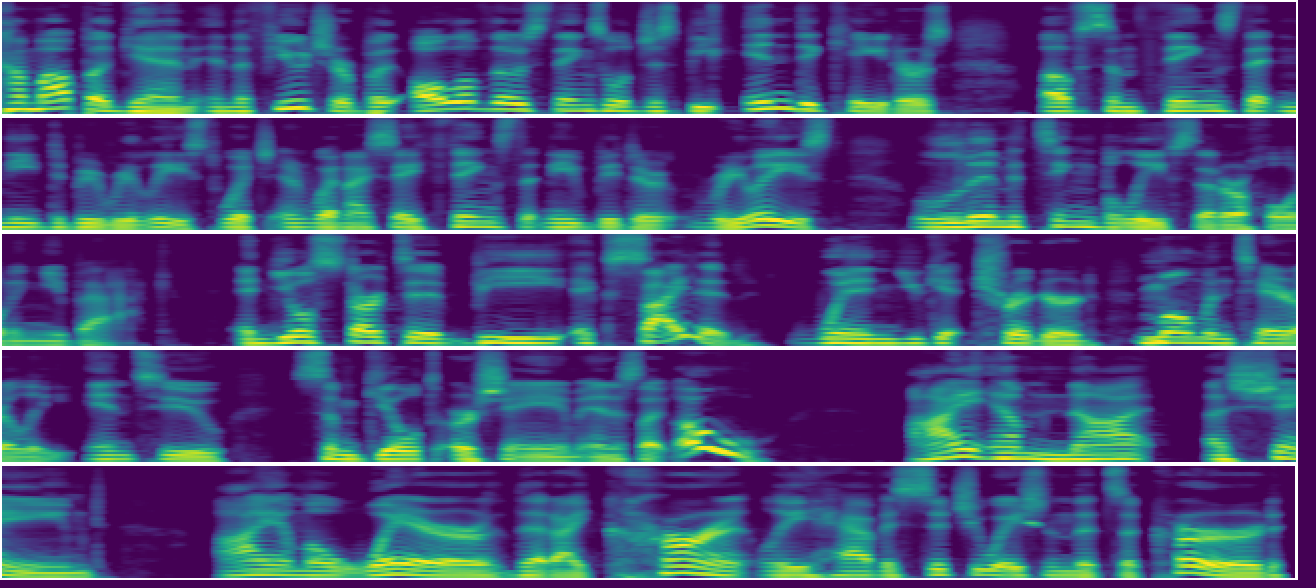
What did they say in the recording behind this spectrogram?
come up again in the future, but all of those things will just be indicators of some things that need to be released, which, and when I say things that need to be released, limiting beliefs that are holding you back. And you'll start to be excited when you get triggered momentarily into some guilt or shame. And it's like, oh, I am not ashamed. I am aware that I currently have a situation that's occurred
